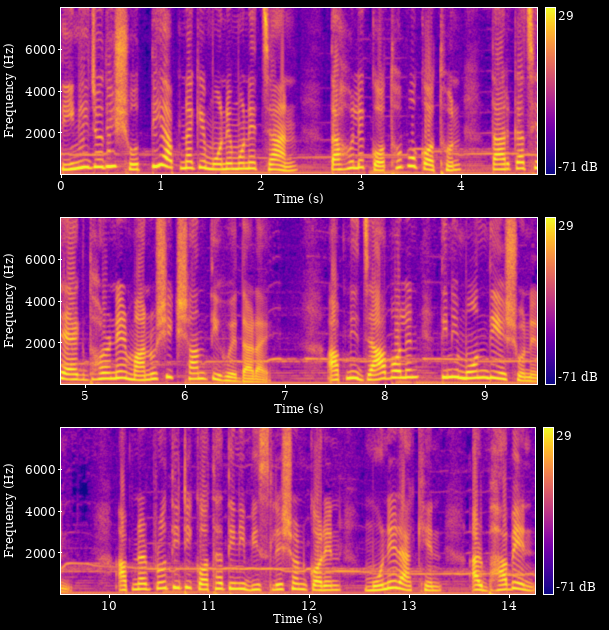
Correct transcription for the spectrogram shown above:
তিনি যদি সত্যি আপনাকে মনে মনে চান, তাহলে কথোপকথন তার কাছে এক ধরনের মানসিক শান্তি হয়ে দাঁড়ায়। আপনি যা বলেন, তিনি মন দিয়ে শোনেন। আপনার প্রতিটি কথা তিনি বিশ্লেষণ করেন, মনে রাখেন আর ভাবেন,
